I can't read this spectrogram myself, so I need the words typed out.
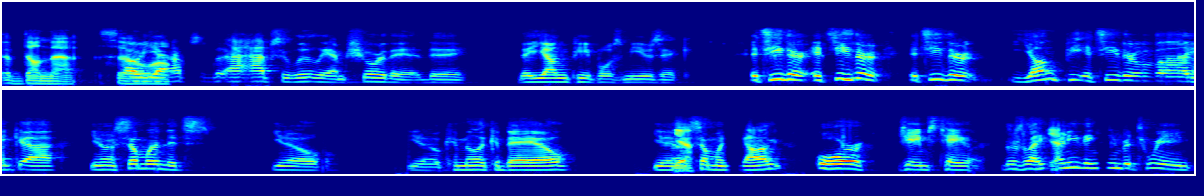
have done that. So. Oh yeah, uh, absolutely. absolutely. I'm sure the the the young people's music it's either it's either it's either young pe it's either like uh, you know someone that's you know you know Camila Cabello, you know yeah. someone young or James Taylor. There's like yeah. anything in between.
